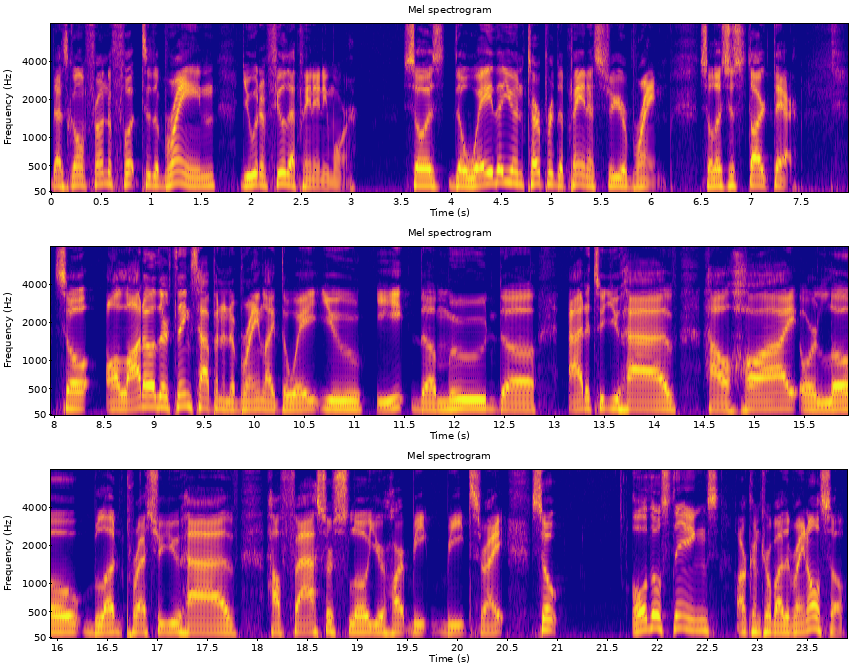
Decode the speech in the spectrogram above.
that's going from the foot to the brain, you wouldn't feel that pain anymore. So it's the way that you interpret the pain is through your brain. So let's just start there. So a lot of other things happen in the brain, like the way you eat, the mood, the attitude you have, how high or low blood pressure you have, how fast or slow your heartbeat beats, right? So all those things are controlled by the brain also.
